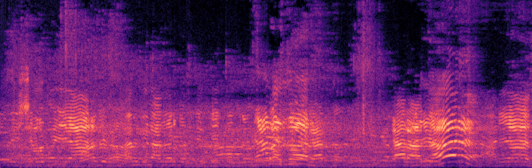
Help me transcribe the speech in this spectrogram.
एकोणीसशे रुपये यार तीन हजार चार हजार चार हजार आणि आज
